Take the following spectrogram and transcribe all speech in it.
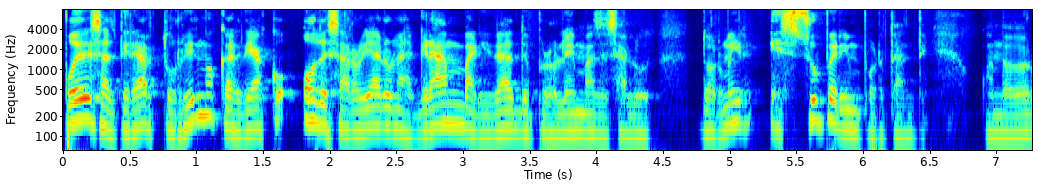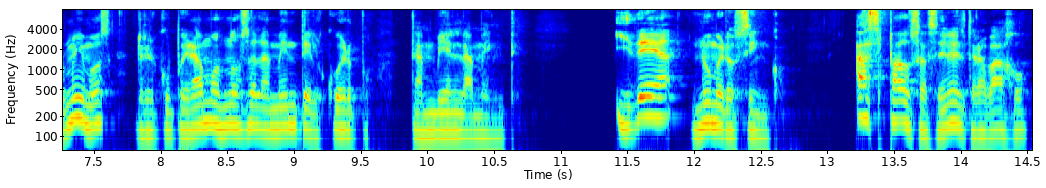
puedes alterar tu ritmo cardíaco o desarrollar una gran variedad de problemas de salud. Dormir es súper importante. Cuando dormimos, recuperamos no solamente el cuerpo, también la mente. Idea número 5. Haz pausas en el trabajo,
